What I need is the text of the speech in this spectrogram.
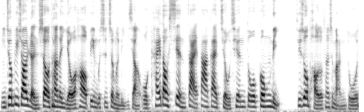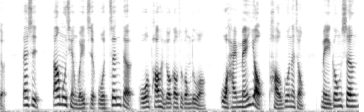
你就必须要忍受它的油耗并不是这么理想。我开到现在大概九千多公里，其实我跑的算是蛮多的。但是到目前为止，我真的我跑很多高速公路哦，我还没有跑过那种每公升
